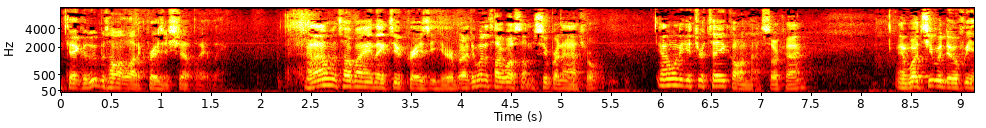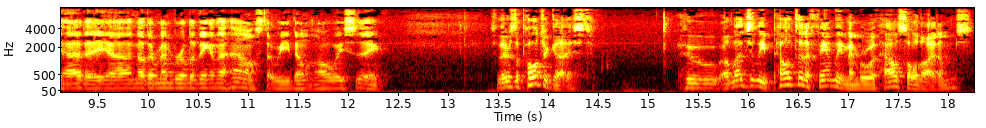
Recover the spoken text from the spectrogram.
okay? Because we've been talking a lot of crazy shit lately, and I don't want to talk about anything too crazy here, but I do want to talk about something supernatural, and I want to get your take on this, okay? And what you would do if we had a uh, another member living in the house that we don't always see. So there's a poltergeist who allegedly pelted a family member with household items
